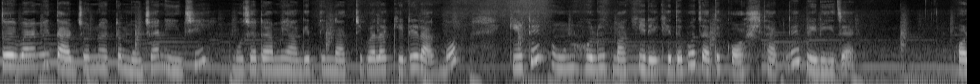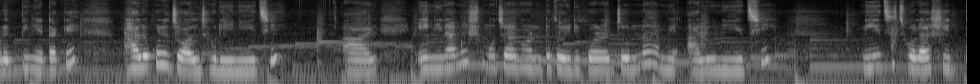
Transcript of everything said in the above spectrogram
তো এবার আমি তার জন্য একটা মোচা নিয়েছি। মোচাটা আমি আগের দিন রাত্রিবেলা কেটে রাখব। কেটে নুন, হলুদ মাখিয়ে রেখে দেবো যাতে কষ থাকলে বেরিয়ে যায়। পরের দিন এটাকে ভালো করে জল ঝরিয়ে নিয়েছি। আর এই নিরামিষ মোচার ঘন্ট তৈরি করার জন্য আমি আলু নিয়েছি নিয়েছি ছোলা সিদ্ধ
